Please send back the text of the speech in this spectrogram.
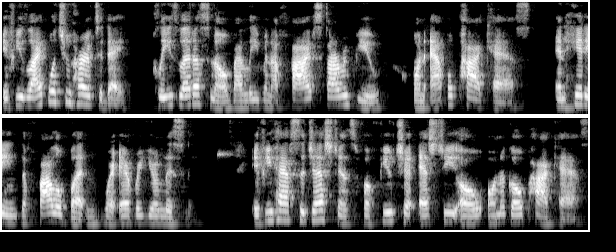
If you like what you heard today, please let us know by leaving a five-star review on Apple Podcasts and hitting the follow button wherever you're listening. If you have suggestions for future SGO on the go podcasts,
